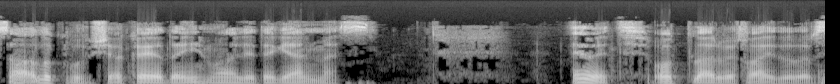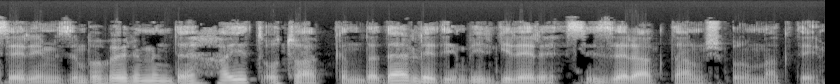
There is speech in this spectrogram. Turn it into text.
Sağlık bu, şakaya da ihmale de gelmez. Evet, otlar ve faydaları serimizin bu bölümünde hayıt otu hakkında derlediğim bilgileri sizlere aktarmış bulunmaktayım.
